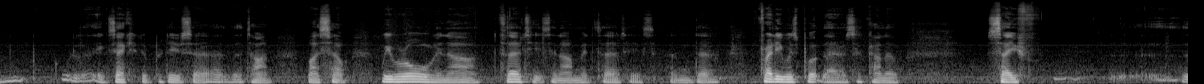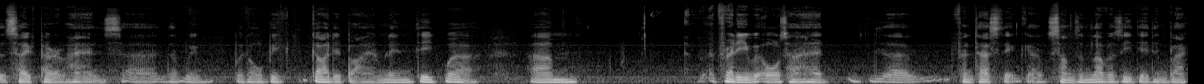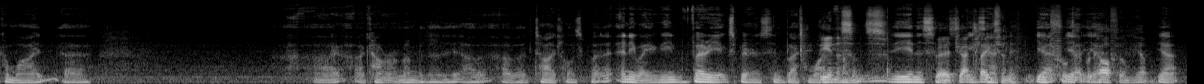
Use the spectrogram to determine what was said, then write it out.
executive producer at the time, myself. We were all in our 30s, in our mid 30s, and uh, Freddie was put there as a kind of safe the safe pair of hands uh, that we would all be guided by, and indeed were. Um, Freddie also had uh, fantastic uh, Sons and Lovers he did in black and white. I, I, can't remember the other, other, titles, but anyway, he very experienced in black and white. The Innocents. The Innocents. Jack exactly. Clayton. Yeah, yeah, yeah. film. Yeah. Yeah.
